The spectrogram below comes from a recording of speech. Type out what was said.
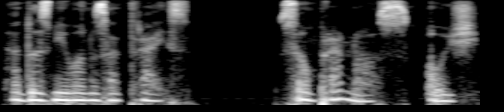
há dois mil anos atrás, são para nós hoje.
